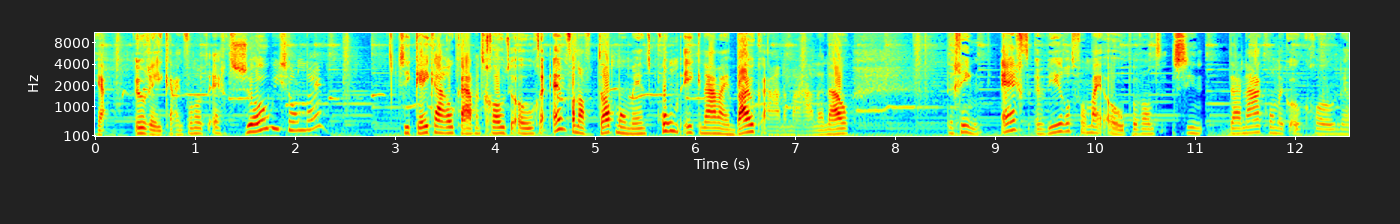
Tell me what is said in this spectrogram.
ja, Eureka. Ik vond het echt zo bijzonder. Ik keek haar ook aan met grote ogen. En vanaf dat moment kon ik naar mijn buik ademhalen. Nou, er ging echt een wereld voor mij open. Want daarna kon ik ook gewoon uh,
